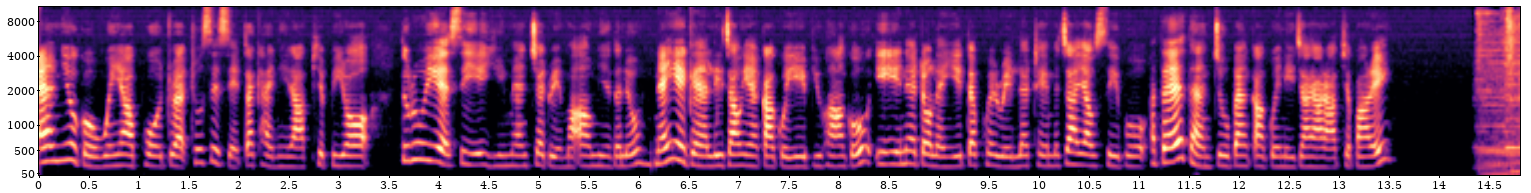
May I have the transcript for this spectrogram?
အမ်မြို့ကိုဝင်ရောက်ဖို့အတွက်ထိုးစစ်ဆင်တိုက်ခိုက်နေတာဖြစ်ပြီးတော့သူတို့ရဲ့စီရေးရည်မှန်းချက်တွေမအောင်မြင်သလိုနိုင်ရီကန်လေးချောင်းရန်ကာကွယ်ရေးဗျူဟာကိုအေအေနဲ့တော်လန်ရေးတပ်ဖွဲ့တွေလက်ထဲမကျရောက်စေဖို့အသေးအတန်ကြိုးပမ်းကာကွယ်နေကြရတာဖြစ်ပါတယ်။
